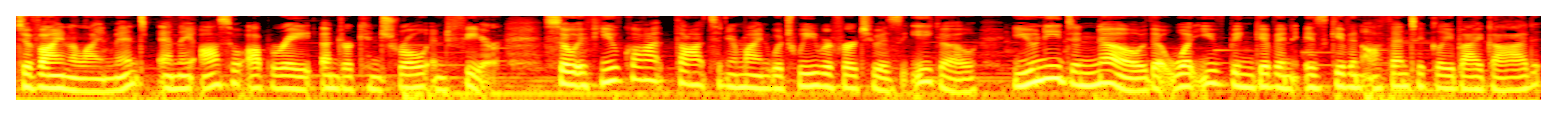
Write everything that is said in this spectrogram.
divine alignment and they also operate under control and fear. So if you've got thoughts in your mind, which we refer to as ego, you need to know that what you've been given is given authentically by God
